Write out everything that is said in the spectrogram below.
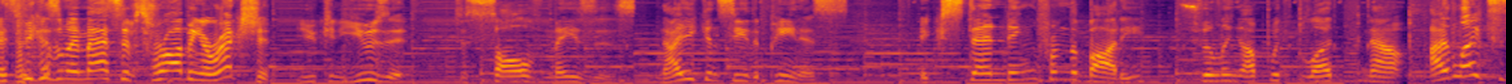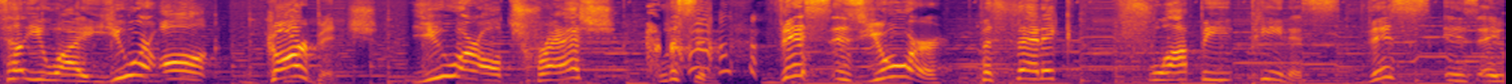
It's because of my massive throbbing erection. You can use it to solve mazes. Now you can see the penis extending from the body, filling up with blood. Now, I'd like to tell you why you are all garbage. You are all trash. Listen, this is your pathetic floppy penis. This is a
